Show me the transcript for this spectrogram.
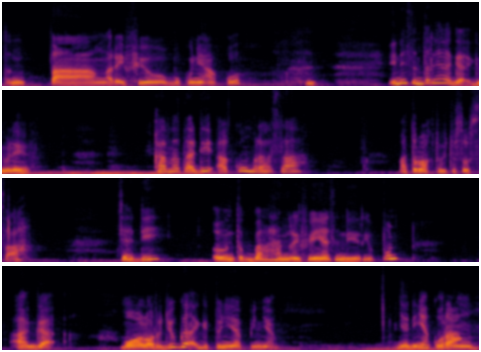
tentang review bukunya aku. Ini sebenarnya agak gimana ya? Karena tadi aku merasa atur waktu itu susah. Jadi untuk bahan reviewnya sendiri pun agak molor juga gitu nyiapinnya jadinya kurang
